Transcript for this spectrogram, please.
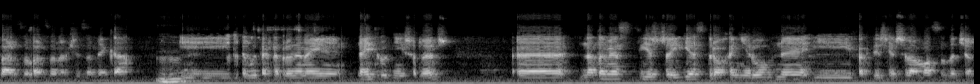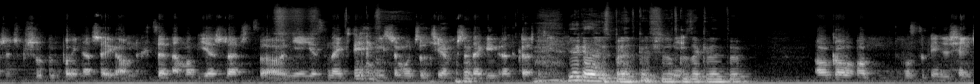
bardzo, bardzo nam się zamyka. Mhm. I to był tak naprawdę naj, najtrudniejsza rzecz. E, Natomiast jeszcze jest trochę nierówny i faktycznie trzeba mocno dociążyć przód, bo inaczej on chce tam odjeżdżać, co nie jest najprzyjemniejszym uczuciem przy takiej prędkości. Jaka tam jest prędkość w środku zakrętu? Około 250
